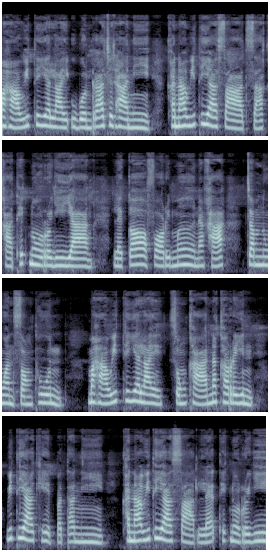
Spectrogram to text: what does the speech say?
มหาวิทยาลัยอุบลราชธานี คณะวิทยาศาสตร์ สาขาเทคโนโลยียาง และก็ฟอริเมอร์นะคะจำนวน 2 ทุน มหาวิทยาลัย สงขลานครินทร์วิทยาเขตปัตตานี คณะวิทยาศาสตร์ และเทคโนโลยี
